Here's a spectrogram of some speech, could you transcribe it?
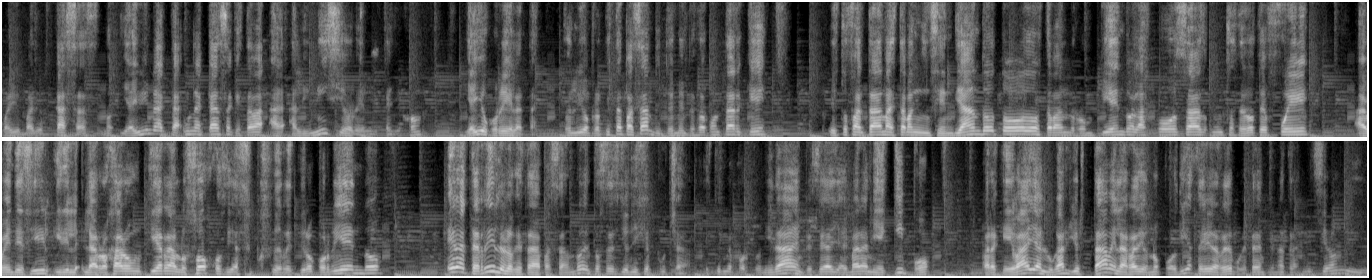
varios, varios casas, ¿no? Y había una, una casa que estaba a- al inicio del callejón y ahí ocurría el ataque. Entonces le digo, ¿pero qué está pasando? Entonces me empezó a contar que estos fantasmas estaban incendiando todo, estaban rompiendo las cosas, un sacerdote fue a bendecir y le, le arrojaron tierra a los ojos y ya se, se retiró corriendo. Era terrible lo que estaba pasando, entonces yo dije, pucha, esta es mi oportunidad, empecé a llamar a mi equipo para que vaya al lugar, yo estaba en la radio, no podía salir de la radio porque estaba en plena transmisión y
